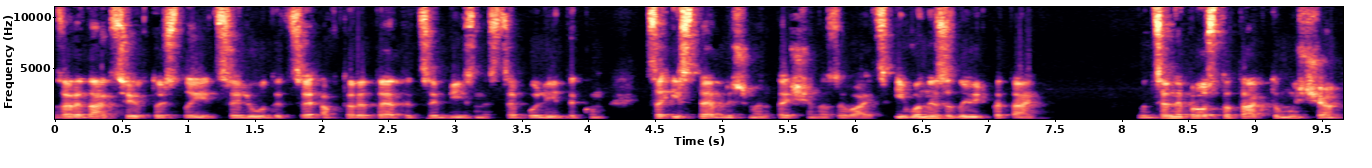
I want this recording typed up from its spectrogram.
За редакцією хтось стоїть, це люди, це авторитети, це бізнес, це політикум, це істеблішмент, те, що називається. І вони задають питання. Це не просто так, тому що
